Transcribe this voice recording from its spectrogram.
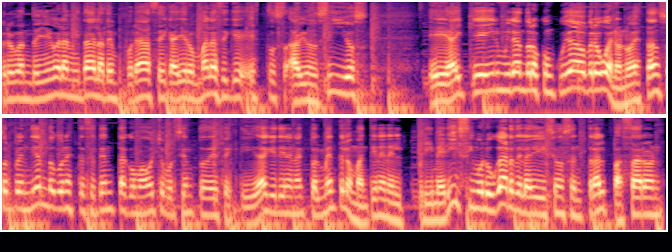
pero cuando llegó la mitad de la temporada se cayeron mal, así que estos avioncillos eh, hay que ir mirándolos con cuidado, pero bueno, nos están sorprendiendo con este 70,8% de efectividad que tienen actualmente. Los mantienen en el primerísimo lugar de la división central. Pasaron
